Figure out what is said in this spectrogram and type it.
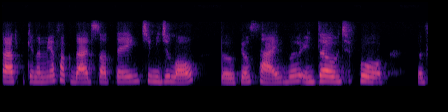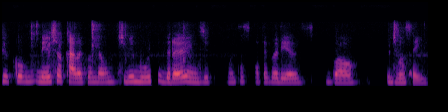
é porque na minha faculdade só tem time de LOL, pelo que eu saiba. Então, tipo, eu fico meio chocada quando é um time muito grande, com muitas categorias igual o de vocês.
